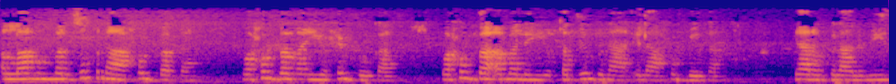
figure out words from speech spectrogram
اللہ عمر ذکنا حب کا وہ حب میں کا وہ یا رب العالمین،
